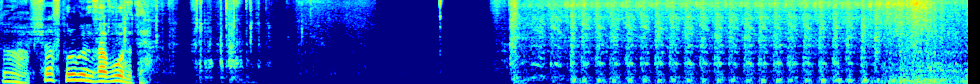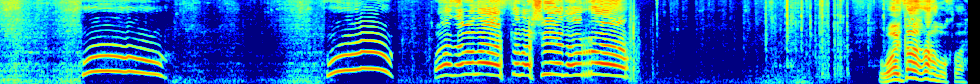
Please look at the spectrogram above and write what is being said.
Так, зараз спробуємо заводити. О, завелась ця машина, ура! Ой, заглухла.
